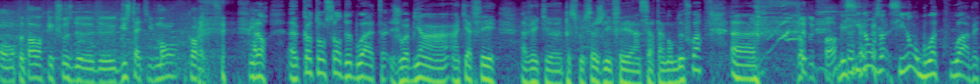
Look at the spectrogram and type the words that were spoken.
on peut pas avoir quelque chose de, de gustativement correct. Alors, euh, quand on sort de boîte, je vois bien un, un café avec, euh, parce que ça, je l'ai fait un certain nombre de fois. Euh, J'en doute pas. mais sinon, sinon, on boit quoi avec?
